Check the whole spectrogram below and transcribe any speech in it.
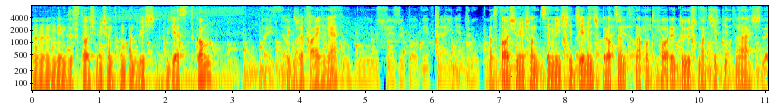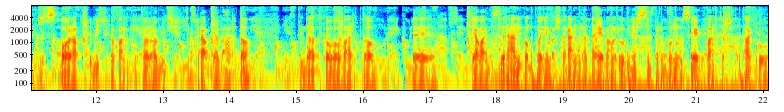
y, między 180 a 220. Także fajnie. Na 180 mieliście 9% na potwory, tu już macie 15, także spora przebitka, warto to robić, naprawdę warto. Dodatkowo warto y, działać z rangą, ponieważ ranga daje wam również super bonusy, jak wartość ataku,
